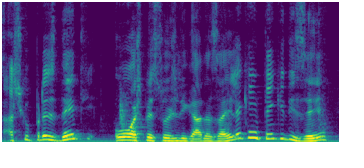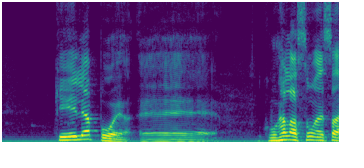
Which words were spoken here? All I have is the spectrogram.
acho que o presidente ou as pessoas ligadas a ele é quem tem que dizer quem ele apoia. É, com relação a essa,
